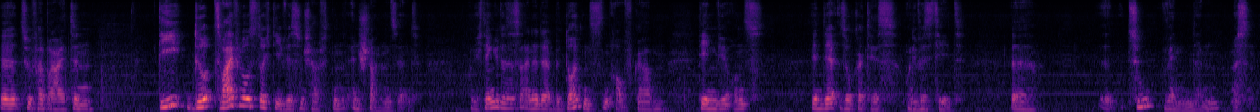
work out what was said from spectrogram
äh, zu verbreiten, die zweifellos durch die Wissenschaften entstanden sind. Und ich denke, das ist eine der bedeutendsten Aufgaben, denen wir uns in der Sokrates-Universität äh, zuwenden müssen.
